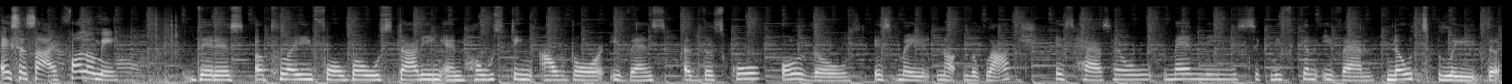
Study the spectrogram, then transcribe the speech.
exercise. Follow me. There is a place for both studying and hosting outdoor events at the school. Although it may not look large, it has held many significant events, notably the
